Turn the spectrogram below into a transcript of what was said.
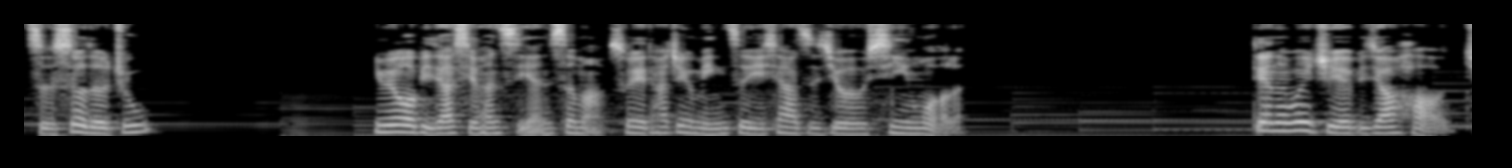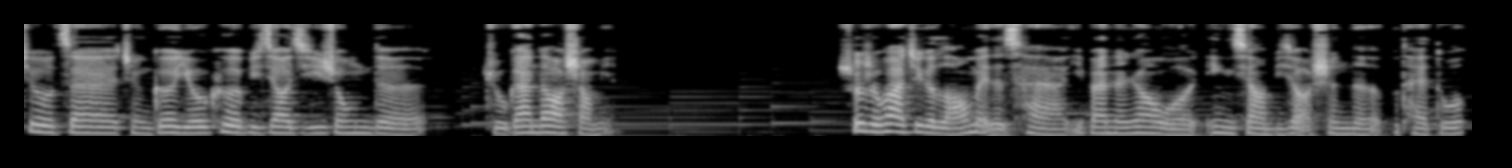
紫色的猪。因为我比较喜欢紫颜色嘛，所以它这个名字一下子就吸引我了。店的位置也比较好，就在整个游客比较集中的主干道上面。说实话，这个老美的菜啊，一般能让我印象比较深的不太多。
